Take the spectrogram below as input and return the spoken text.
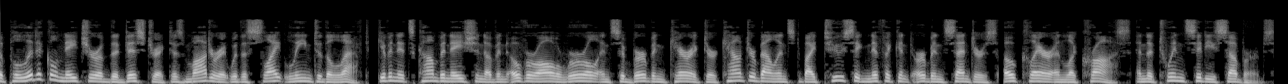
The political nature of the district is moderate with a slight lean to the left, given its combination of an overall rural and suburban character counterbalanced by two significant urban centers Eau Claire and La Crosse and the Twin Cities suburbs.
